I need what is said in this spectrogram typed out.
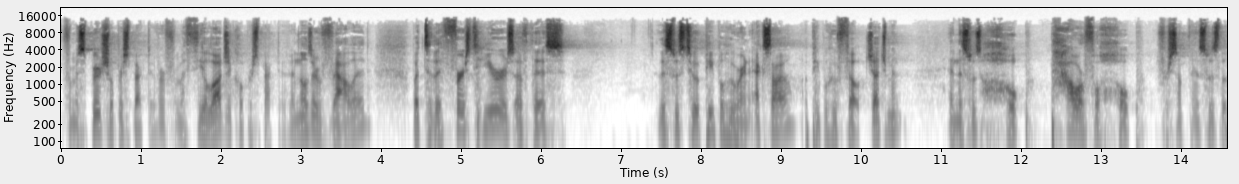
from a spiritual perspective or from a theological perspective. And those are valid. But to the first hearers of this, this was to a people who were in exile, a people who felt judgment, and this was hope, powerful hope for something. This was the,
